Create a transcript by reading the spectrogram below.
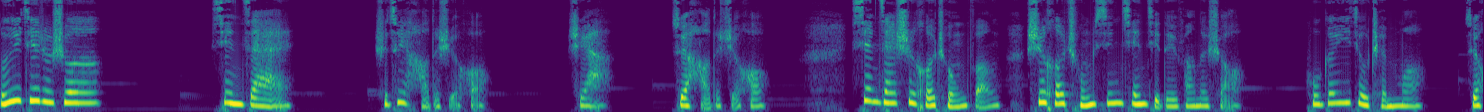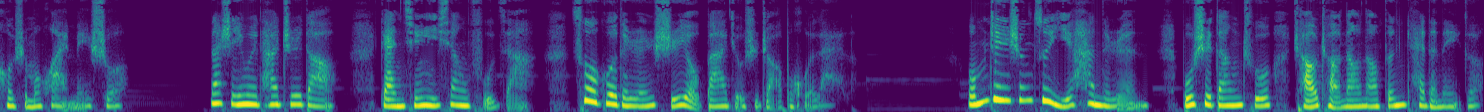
鲁豫接着说：“现在是最好的时候，是啊，最好的时候，现在适合重逢，适合重新牵起对方的手。”胡歌依旧沉默，最后什么话也没说。那是因为他知道，感情一向复杂，错过的人十有八九是找不回来了。我们这一生最遗憾的人，不是当初吵吵闹闹分开的那个，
